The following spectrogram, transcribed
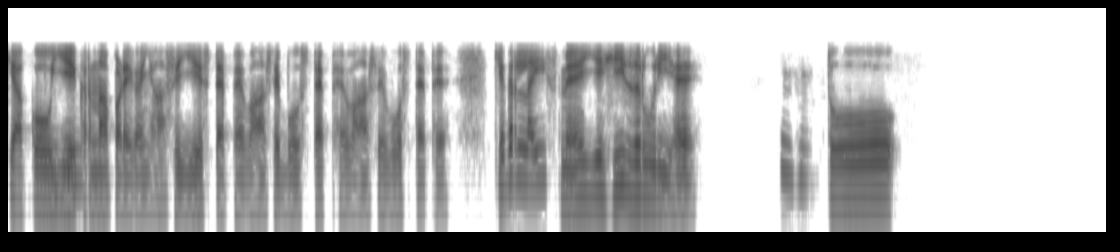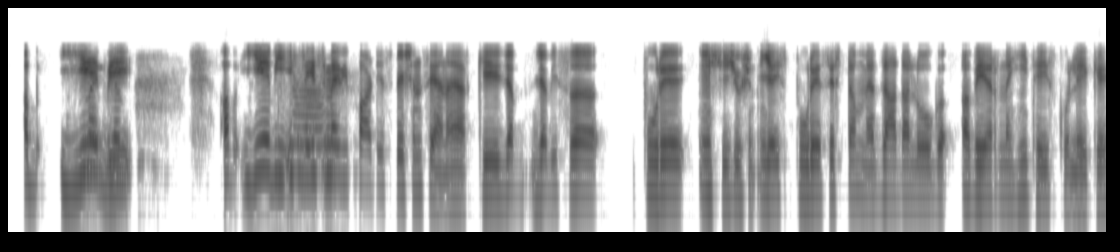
कि आपको ये हम्म। करना पड़ेगा यहाँ से ये स्टेप है वहाँ से वो स्टेप है वहाँ से वो स्टेप है। कि अगर लाइफ में यही ज़रूरी है हम्म, हम्म। तो अब ये मतलब... भी अब ये भी इस हाँ। इसमें भी पार्टिसिपेशन से है ना यार कि जब जब इस पूरे इंस्टीट्यूशन या इस पूरे सिस्टम में ज़्यादा लोग अवेयर नहीं थे इसको लेके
